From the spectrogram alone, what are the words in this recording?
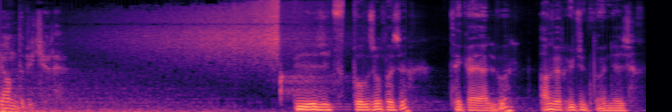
yandı bir kere. Büyüyecek futbolcu olacak. Tek hayal var. Ankara gücünde oynayacak.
